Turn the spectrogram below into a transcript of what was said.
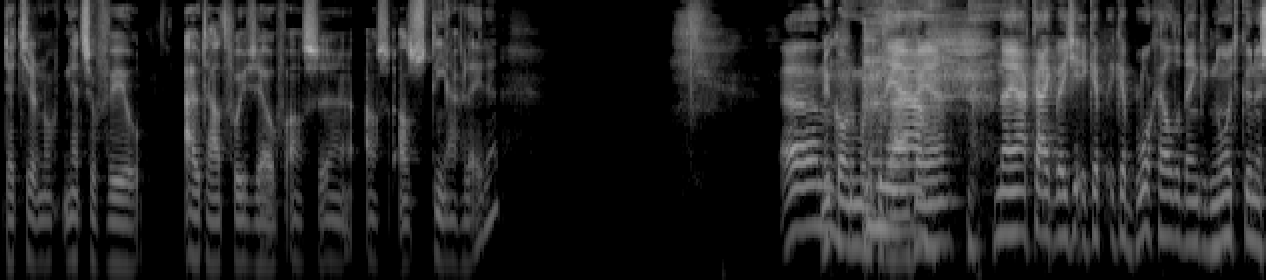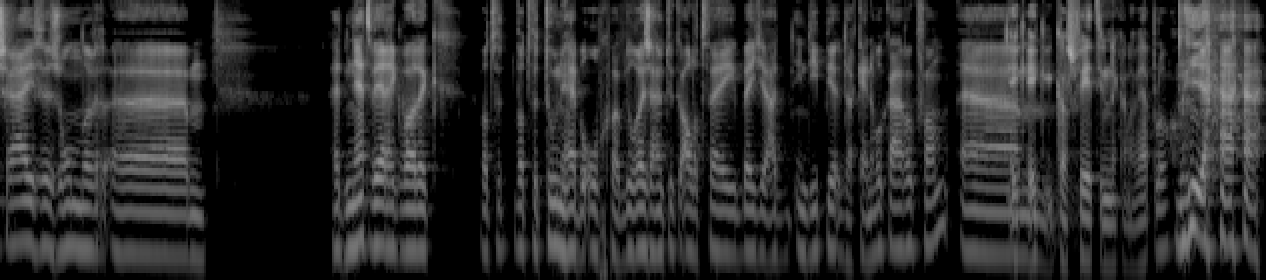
dat je er nog net zoveel uithaalt voor jezelf als, uh, als, als tien jaar geleden? Um, nu komen de moeilijke vragen. Ja, Nou ja, kijk, weet je, ik heb, ik heb bloghelden denk ik nooit kunnen schrijven zonder uh, het netwerk wat ik wat we, wat we toen hebben opgebouwd. Ik bedoel, wij zijn natuurlijk alle twee een beetje uit, in die daar kennen we elkaar ook van. Um, ik, ik, ik als 14 ik kan een weblog. ja,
